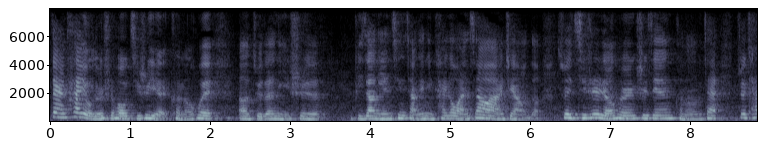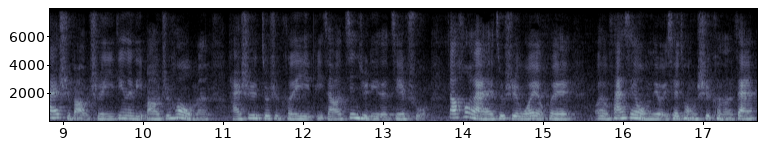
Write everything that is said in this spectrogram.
但是他有的时候其实也可能会呃觉得你是比较年轻，想跟你开个玩笑啊这样的。所以其实人和人之间可能在最开始保持一定的礼貌之后，我们还是就是可以比较近距离的接触。到后来就是我也会，我有发现我们有一些同事可能在。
